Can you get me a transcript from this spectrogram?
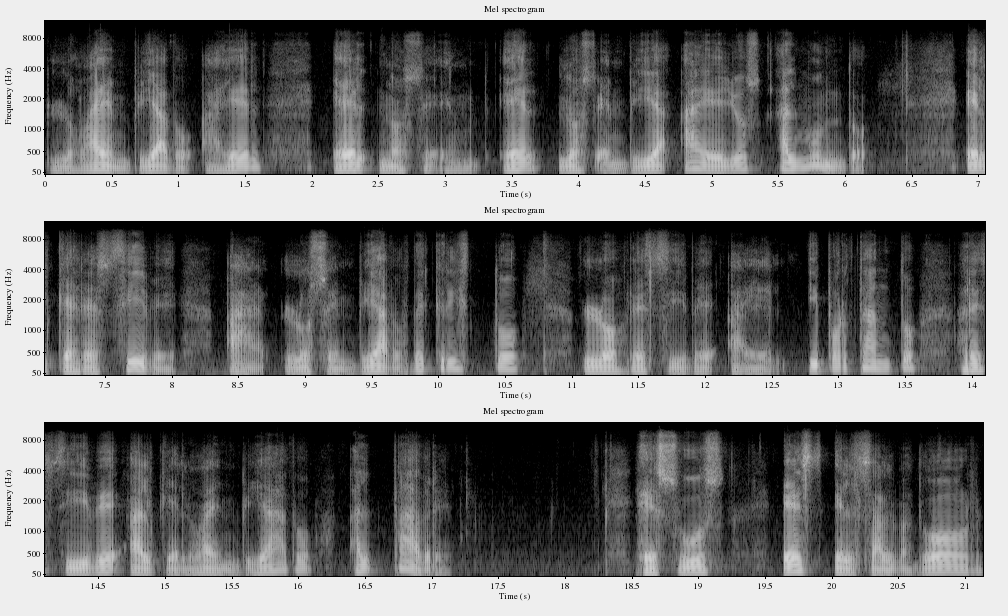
lo ha enviado a Él, Él, él los envía a ellos al mundo. El que recibe a los enviados de Cristo, los recibe a Él y por tanto recibe al que lo ha enviado al Padre. Jesús es el Salvador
